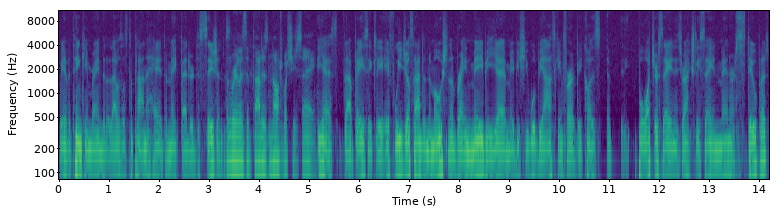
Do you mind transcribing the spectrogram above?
We have a thinking brain that allows us to plan ahead and make better decisions. And realize that that is not what she's saying. Yes, that basically, if we just had an emotional brain, maybe, yeah, maybe she would be asking for it because. Uh, but what you're saying is you're actually saying men are stupid,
